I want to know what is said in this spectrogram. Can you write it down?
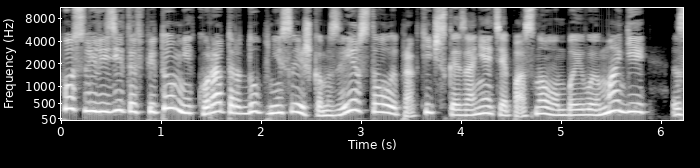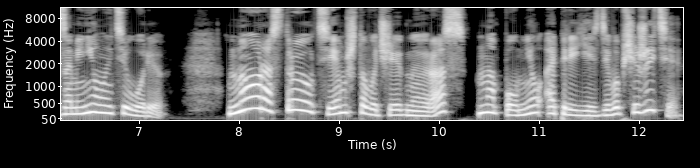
После визита в питомник куратор Дуб не слишком зверствовал, и практическое занятие по основам боевой магии заменил на теорию. но расстроил тем, что в очередной раз напомнил о переезде в общежитие.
